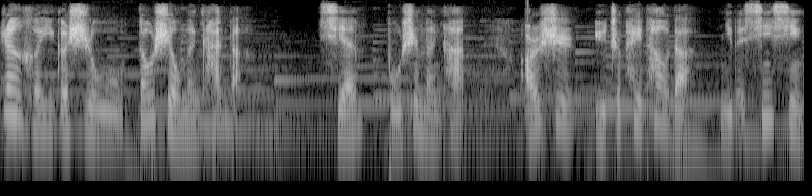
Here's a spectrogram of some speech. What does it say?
任何一个事物都是有门槛的，钱不是门槛，而是与之配套的你的心性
